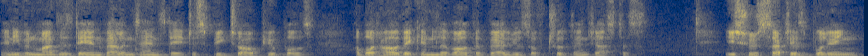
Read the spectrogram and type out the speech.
and even Mother's Day and Valentine's Day to speak to our pupils about how they can live out the values of truth and justice. Issues such as bullying,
